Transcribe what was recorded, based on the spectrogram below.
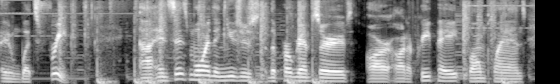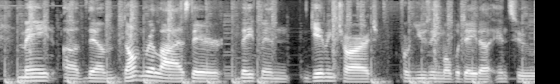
in what's free. Uh, and since more than users the program serves are on a prepaid phone plans, made of them don't realize they're they've been giving charge for using mobile data into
